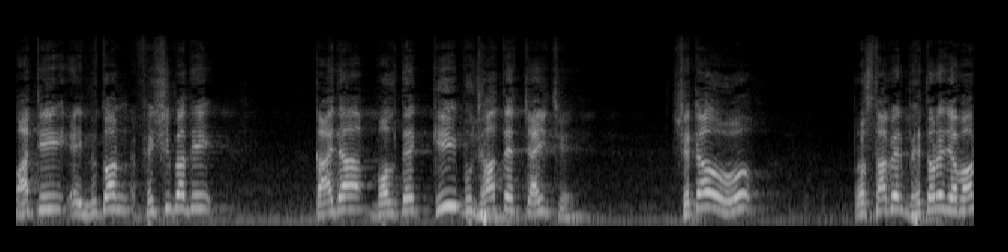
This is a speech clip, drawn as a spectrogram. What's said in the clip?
পার্টি এই নূতন ফেসিবাদী কায়দা বলতে কি বুঝাতে চাইছে, সেটাও প্রস্তাবের ভেতরে যেমন,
